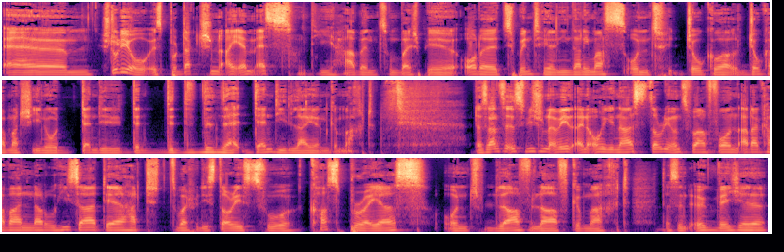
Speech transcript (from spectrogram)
Ähm, Studio ist Production IMS. Die haben zum Beispiel Ore Twintail Ninarimas und Joker, Joker Machino Dandy, Dandy, Dandelion gemacht. Das Ganze ist, wie schon erwähnt, eine Originalstory und zwar von Adakawa Naruhisa. Der hat zum Beispiel die Stories zu Cosplayers und Love Love gemacht. Das sind irgendwelche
